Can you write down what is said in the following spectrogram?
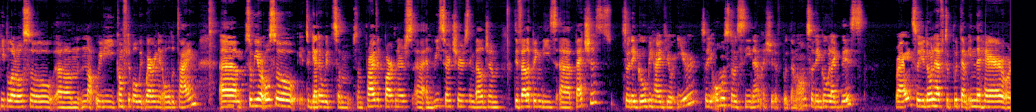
people are also um, not really comfortable with wearing it all the time. Um, so we are also together with some some private partners uh, and researchers in Belgium developing these uh, patches. So they go behind your ear, so you almost don't see them. I should have put them on. So they go like this, right? So you don't have to put them in the hair, or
